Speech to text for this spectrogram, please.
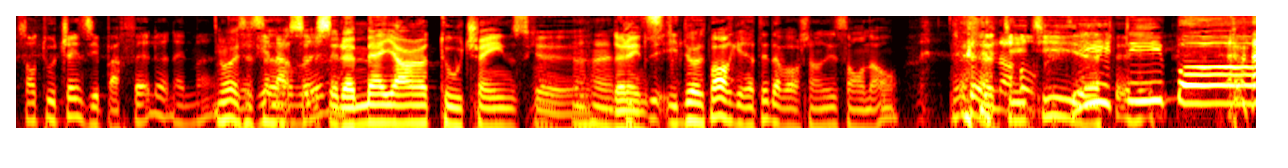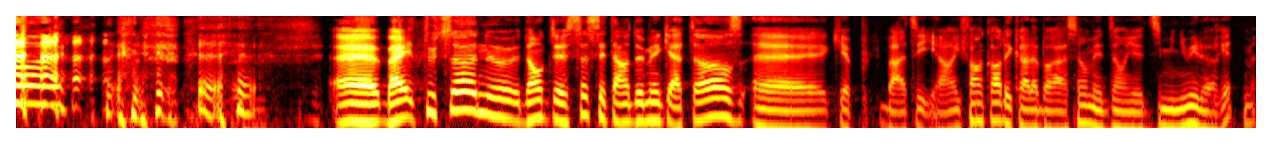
Son two chains est parfait, là, honnêtement. Ouais, c'est ça. C'est c'est le meilleur two chains que Uh-huh. de l'industrie. Il doit pas regretter d'avoir changé son nom. TT, euh, TT Boy! Euh, ben, tout ça, nous- donc ça c'était en 2014. Euh, qui a, ben, il fait encore des collaborations, mais disons, il a diminué le rythme.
